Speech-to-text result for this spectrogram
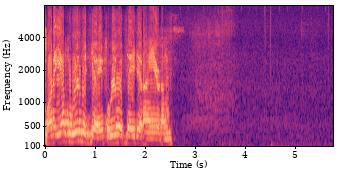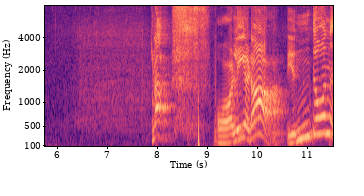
അവിടെ ഈ ഫുള്ള് സെറ്റായി ഫുള്ള് സെറ്റായിട്ട് ഇറങ്ങി ഇവിടെ ഒളിയടാ എന്തോന്ന്?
